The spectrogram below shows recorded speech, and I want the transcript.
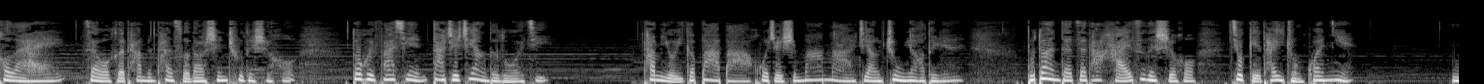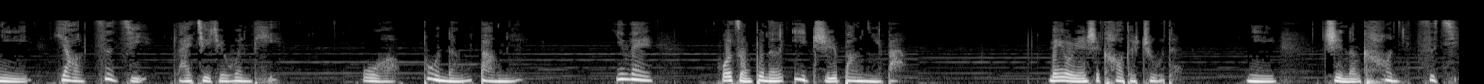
后来，在我和他们探索到深处的时候，都会发现大致这样的逻辑：他们有一个爸爸或者是妈妈这样重要的人，不断的在他孩子的时候就给他一种观念：你要自己来解决问题，我不能帮你，因为我总不能一直帮你吧。没有人是靠得住的，你只能靠你自己。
